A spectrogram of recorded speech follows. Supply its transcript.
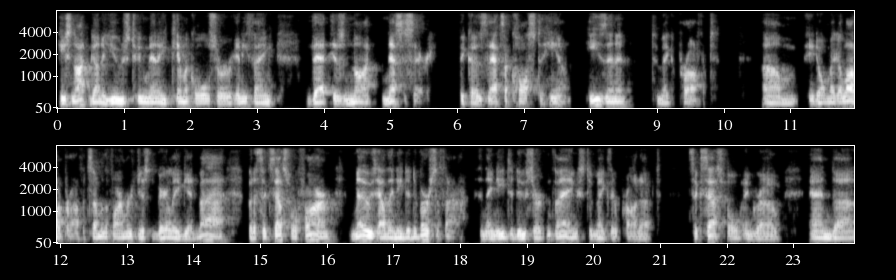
he's not going to use too many chemicals or anything that is not necessary because that's a cost to him. He's in it to make a profit. Um, he don't make a lot of profit. Some of the farmers just barely get by, but a successful farm knows how they need to diversify and they need to do certain things to make their product successful and grow. And uh,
